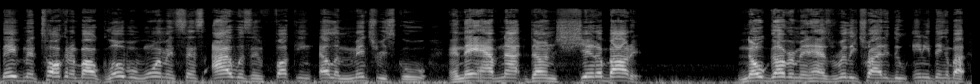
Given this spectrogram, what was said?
they've been talking about global warming since I was in fucking elementary school and they have not done shit about it. No government has really tried to do anything about it.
